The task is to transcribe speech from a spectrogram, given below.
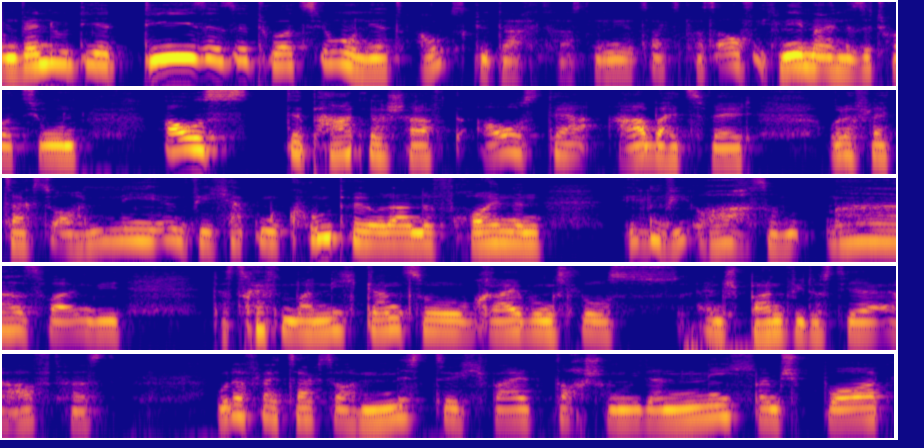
Und wenn du dir diese Situation jetzt ausgedacht hast, du jetzt sagst, pass auf, ich nehme eine Situation aus der Partnerschaft, aus der Arbeitswelt, oder vielleicht sagst du auch, nee, irgendwie, ich habe einen Kumpel oder eine Freundin, irgendwie, oh, so, ah, es war irgendwie, das Treffen war nicht ganz so reibungslos entspannt, wie du es dir erhofft hast. Oder vielleicht sagst du auch, Mist, ich war jetzt doch schon wieder nicht beim Sport.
